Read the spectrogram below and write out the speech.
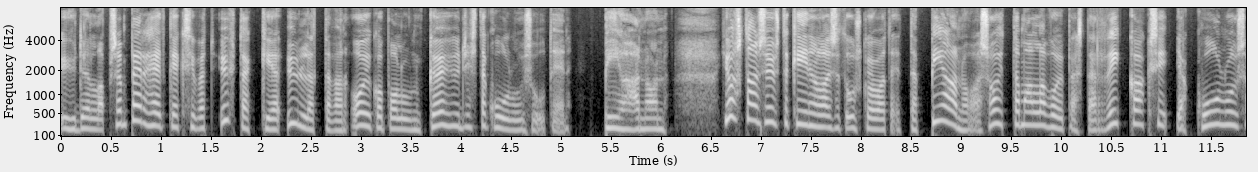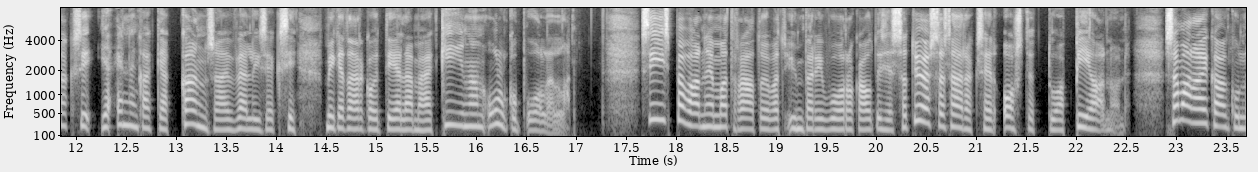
yhden lapsen perheet keksivät yhtäkkiä yllättävän oikopolun köyhyydestä kuuluisuuteen – pianon. Jostain syystä kiinalaiset uskoivat, että pianoa soittamalla voi päästä rikkaaksi ja kuuluisaksi ja ennen kaikkea kansainväliseksi, mikä tarkoitti elämää Kiinan ulkopuolella – Siispä vanhemmat raatoivat ympärivuorokautisessa työssä saadakseen ostettua pianon. Samaan aikaan kun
